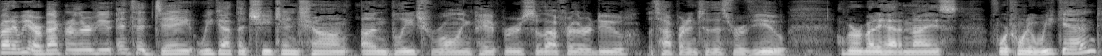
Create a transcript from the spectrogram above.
Everybody, we are back with another review, and today we got the Cheech and Chong unbleached rolling papers. So without further ado, let's hop right into this review. Hope everybody had a nice 420 weekend.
